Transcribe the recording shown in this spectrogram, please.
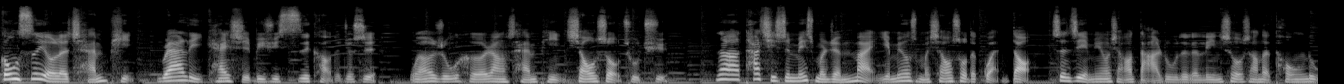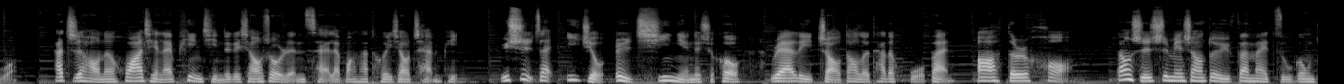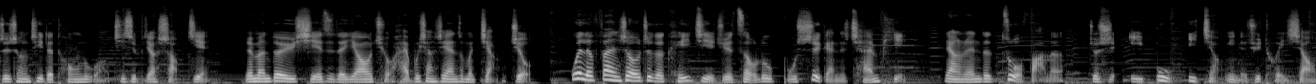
公司有了产品，Rally 开始必须思考的就是我要如何让产品销售出去。那他其实没什么人脉，也没有什么销售的管道，甚至也没有想要打入这个零售商的通路哦。他只好呢花钱来聘请这个销售人才来帮他推销产品。于是，在一九二七年的时候，Raleigh 找到了他的伙伴 Arthur Hall。当时市面上对于贩卖足弓支撑器的通路哦，其实比较少见，人们对于鞋子的要求还不像现在这么讲究。为了贩售这个可以解决走路不适感的产品。两人的做法呢，就是一步一脚印的去推销。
